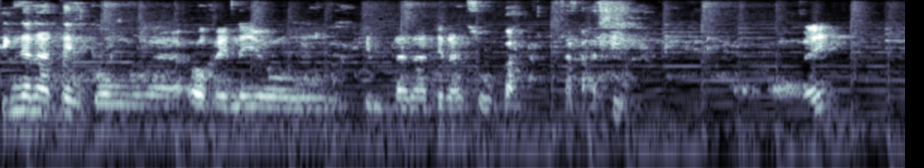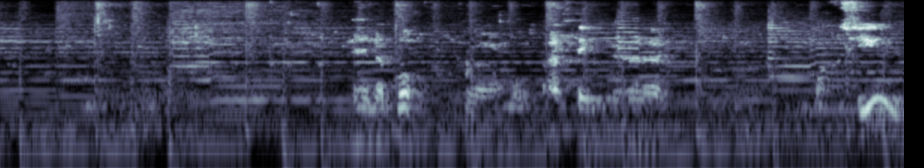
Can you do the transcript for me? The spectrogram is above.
tingnan natin kung uh, okay na yung timpla natin ng suka sa asin. Okay? Ayan na po. Ang ating uh, vaccine.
